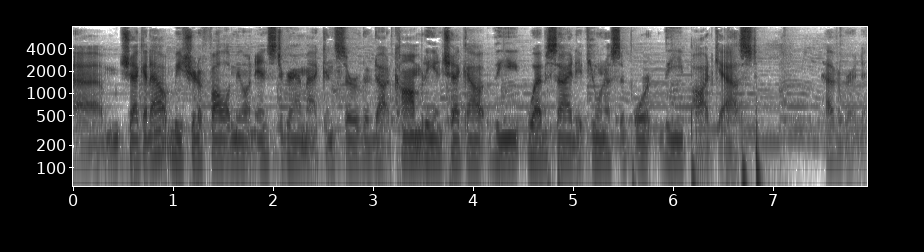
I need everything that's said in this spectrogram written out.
um, check it out. Be sure to follow me on Instagram at conservative.comedy and check out the website if you want to support the podcast. Have a great day.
